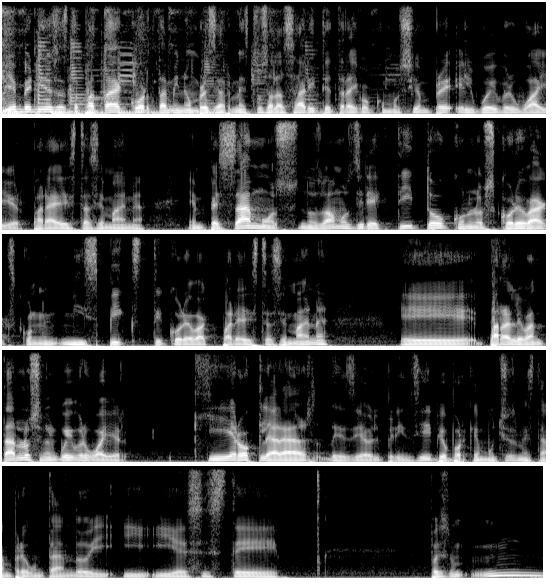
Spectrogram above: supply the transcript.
Bienvenidos a esta patada corta, mi nombre es Ernesto Salazar y te traigo como siempre el waiver wire para esta semana. Empezamos, nos vamos directito con los corebacks, con mis picks de coreback para esta semana, eh, para levantarlos en el waiver wire. Quiero aclarar desde el principio porque muchos me están preguntando y, es este, pues mm,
